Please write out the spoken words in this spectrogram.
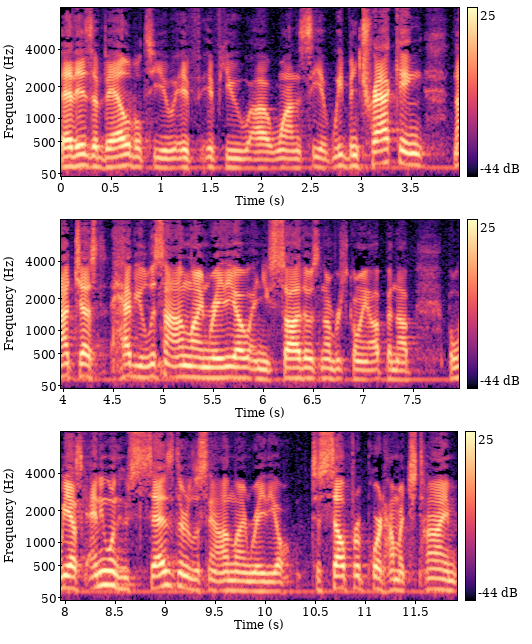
that is available to you if, if you uh, want to see it. We've been tracking not just have you listen to online radio and you saw those numbers going up and up, but we ask anyone who says they're listening to online radio to self report how much time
